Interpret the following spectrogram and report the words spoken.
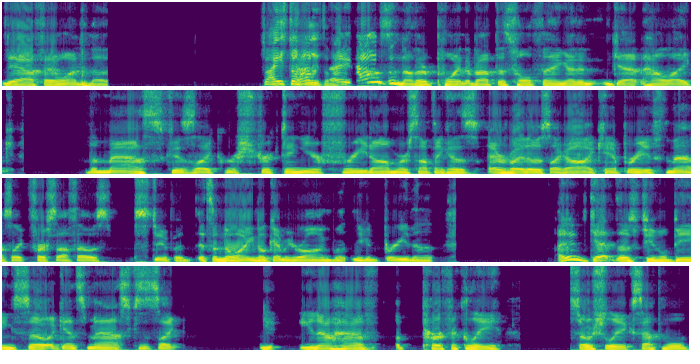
Yeah, if they wanted to know. So I just don't that, believe them. Hey, that was another point about this whole thing. I didn't get how like the mask is like restricting your freedom or something because everybody that was like, oh, I can't breathe the mask. Like, first off, that was stupid. It's annoying, don't get me wrong, but you can breathe in it. I didn't get those people being so against masks because it's like you you now have a perfectly socially acceptable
